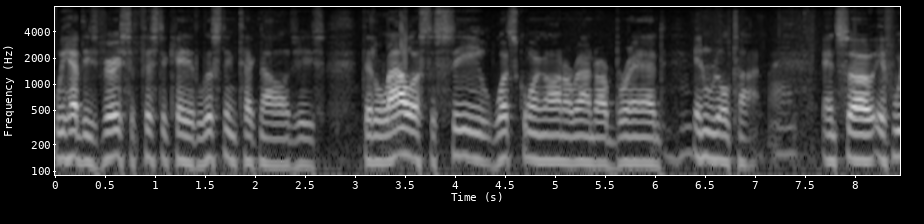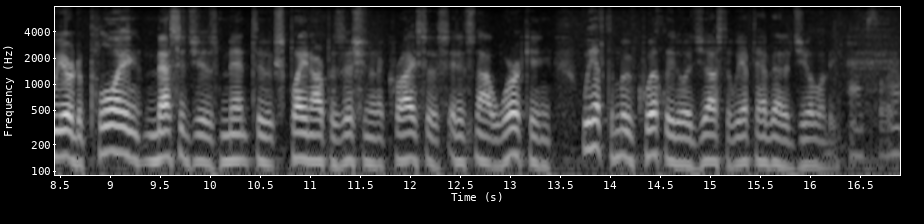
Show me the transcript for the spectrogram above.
we have these very sophisticated listening technologies that allow us to see what's going on around our brand Mhm. in real time. Right. And so, if we are deploying messages meant to explain our position in a crisis and it's not working, we have to move quickly to adjust it. We have to have that agility. Absolutely.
